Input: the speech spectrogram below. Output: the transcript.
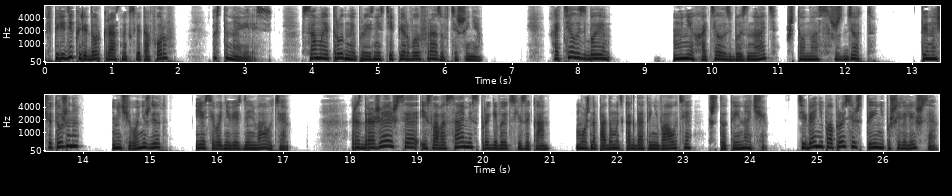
Впереди коридор красных светофоров, Остановились. Самое трудное произнести первую фразу в тишине. Хотелось бы... Мне хотелось бы знать, что нас ждет. Ты насчет ужина? Ничего не ждет. Я сегодня весь день в ауте. Раздражаешься, и слова сами спрыгивают с языка. Можно подумать, когда ты не в ауте, что-то иначе. Тебя не попросишь, ты не пошевелишься.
